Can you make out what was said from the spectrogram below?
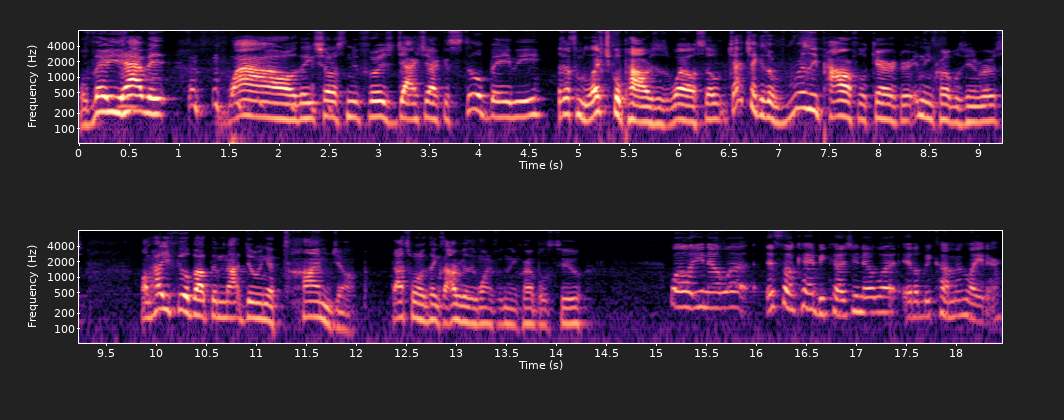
Well, there you have it. Wow, they showed us new footage. Jack Jack is still baby. He's got some electrical powers as well. So Jack Jack is a really powerful character in the Incredibles universe. Um, how do you feel about them not doing a time jump? That's one of the things I really wanted from the Incredibles 2. Well, you know what? It's okay because you know what? It'll be coming later.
